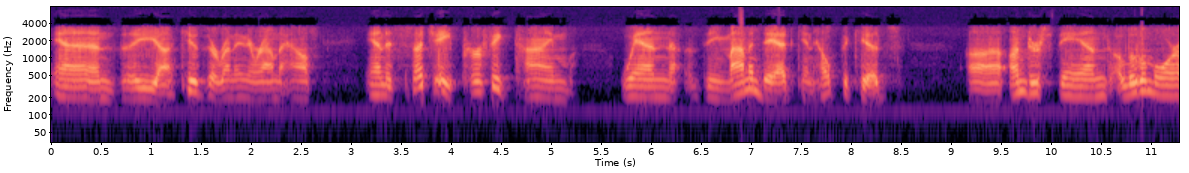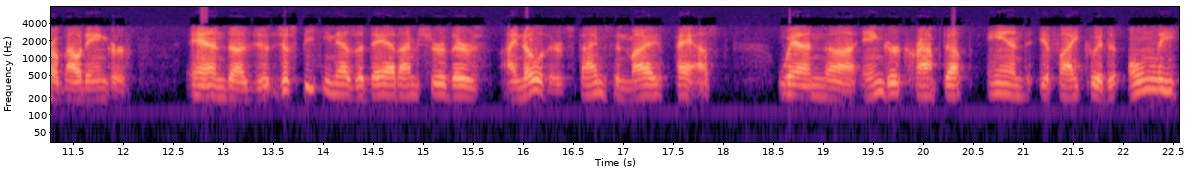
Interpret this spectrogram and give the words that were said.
and the uh, kids are running around the house, and it's such a perfect time when the mom and dad can help the kids uh, understand a little more about anger. And uh, j- just speaking as a dad, I'm sure there's, I know there's times in my past when uh, anger cropped up, and if I could only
